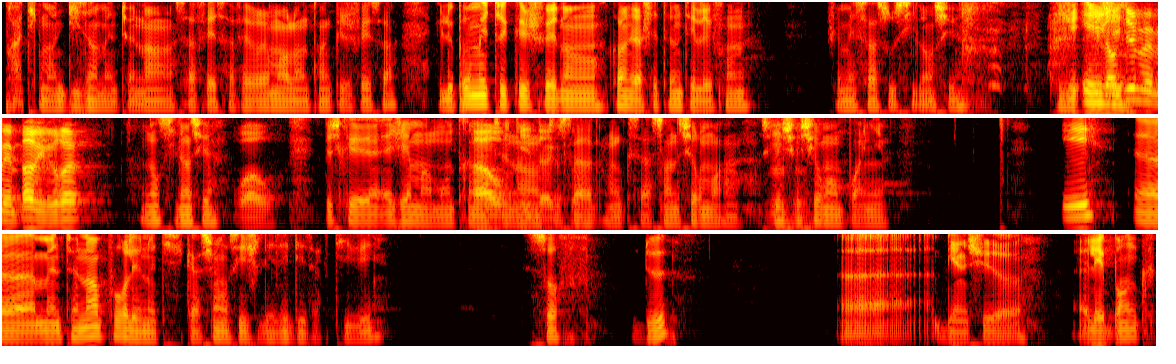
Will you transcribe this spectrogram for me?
pratiquement 10 ans maintenant. Ça fait, ça fait vraiment longtemps que je fais ça. Et le premier truc que je fais dans, quand j'achète un téléphone, je mets ça sous silencieux. Silencieux, mais même pas vibreur. Non, silencieux. Waouh. Puisque j'ai ma montre Ah, maintenant, tout d'accord. ça, donc ça sonne sur moi, sur, sur mon poignet. Et euh, maintenant, pour les notifications aussi, je les ai désactivées, sauf deux. Euh, bien sûr, les banques,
